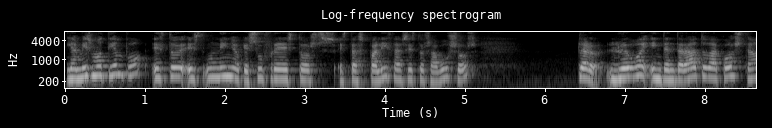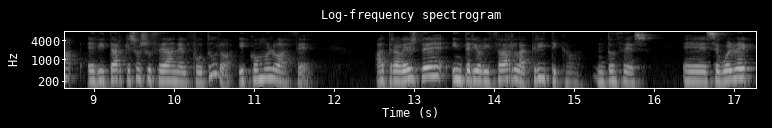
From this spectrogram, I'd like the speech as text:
y al mismo tiempo, esto es un niño que sufre estos, estas palizas, estos abusos, claro, luego intentará a toda costa evitar que eso suceda en el futuro. ¿Y cómo lo hace? A través de interiorizar la crítica. Entonces, eh, se vuelve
